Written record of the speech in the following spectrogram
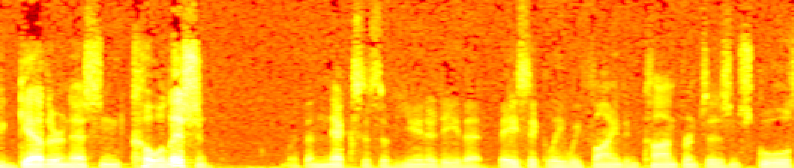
togetherness and coalition, with a nexus of unity that basically we find in conferences and schools,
